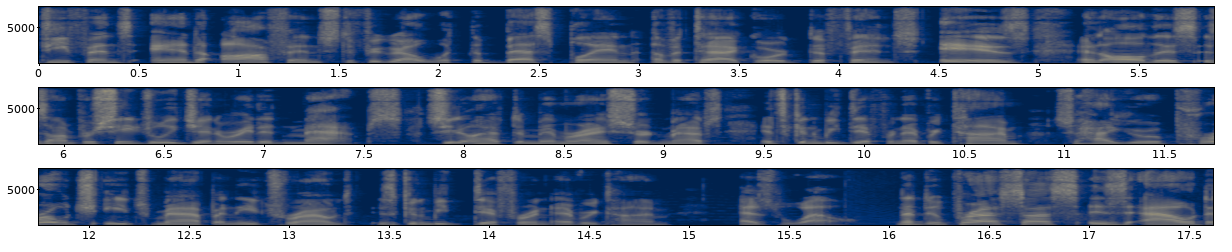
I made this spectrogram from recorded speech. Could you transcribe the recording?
defense and offense to figure out what the best plan of attack or defense is, and all this is on procedurally generated maps. So you don't have to memorize certain maps. It's going to be different every time, so how you approach each map and each round is going to be different every time as well. Now, Due Process is out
